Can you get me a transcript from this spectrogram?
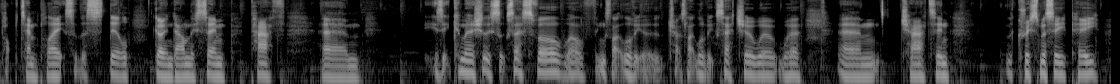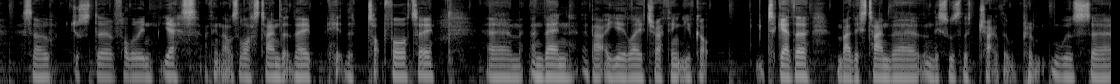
pop template. So they're still going down this same path. Um, is it commercially successful? Well, things like Love, uh, tracks like Love Etc. were were um, charting. The Christmas EP, so just uh, following Yes, I think that was the last time that they hit the top forty. Um, and then about a year later, I think you've got Together. And by this time, there and this was the track that was uh,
